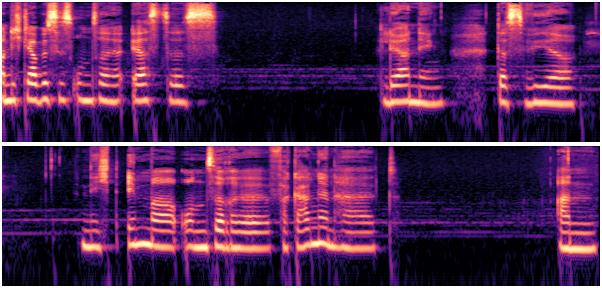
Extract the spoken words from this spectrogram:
Und ich glaube, es ist unser erstes Learning, dass wir nicht immer unsere Vergangenheit an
